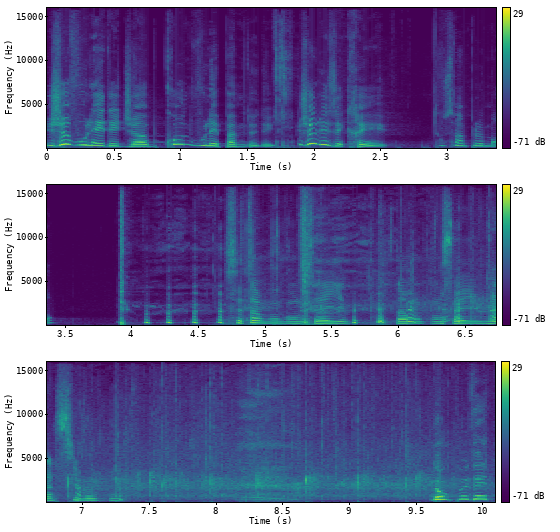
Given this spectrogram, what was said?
Je voulais des jobs qu'on ne voulait pas me donner. Je les ai créés, tout simplement. C'est un bon conseil. C'est un bon conseil. Merci beaucoup. Donc peut-être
